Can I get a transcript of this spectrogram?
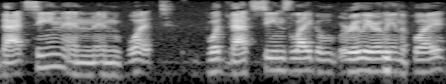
that scene and and what what that scene's like really early in the play?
